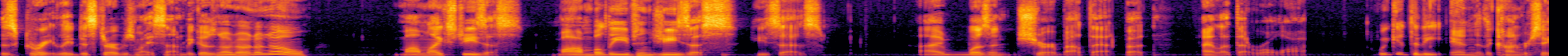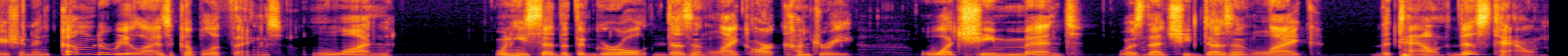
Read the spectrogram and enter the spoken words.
this greatly disturbs my son because no, no, no, no. Mom likes Jesus. Mom believes in Jesus, he says. I wasn't sure about that, but I let that roll off. We get to the end of the conversation and come to realize a couple of things. One, when he said that the girl doesn't like our country, what she meant was that she doesn't like the town, this town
